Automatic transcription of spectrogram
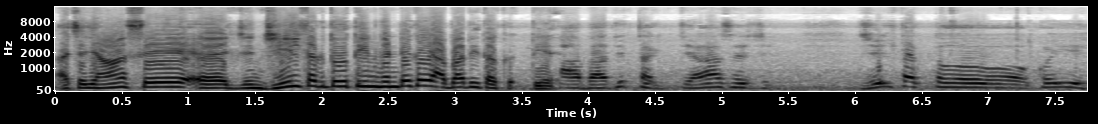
अच्छा यहाँ से झील तक दो तीन घंटे का या आबादी तक आबादी तक यहाँ से झील तक तो कोई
